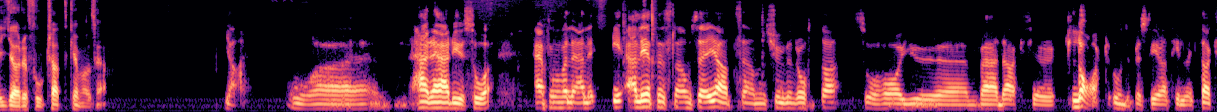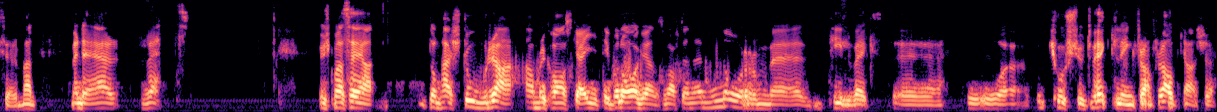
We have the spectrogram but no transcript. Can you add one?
gör det fortsatt kan man säga. Ja, och här är det ju så. Här får man väl i ärlighetens namn säga att sedan 2008 så har ju eh, värdeaktier klart underpresterat tillväxtaktier. Men, men det är rätt, hur ska man säga, de här stora amerikanska IT-bolagen som har haft en enorm eh, tillväxt eh, och, kursutveckling framför allt kanske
